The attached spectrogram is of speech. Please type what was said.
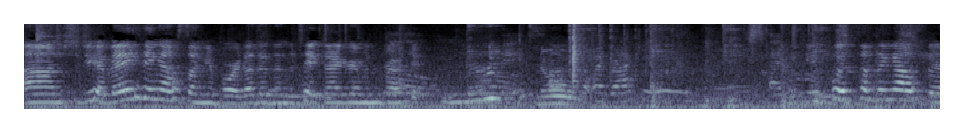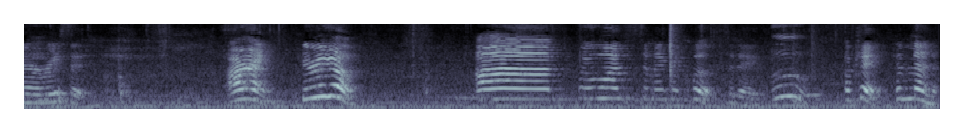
Um, should you have anything else on your board other than the tape diagram and the bracket? No. If you put something else there, erase it. All right, here we go. Um, who wants to make a quilt today? Ooh. Okay, Jimena.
